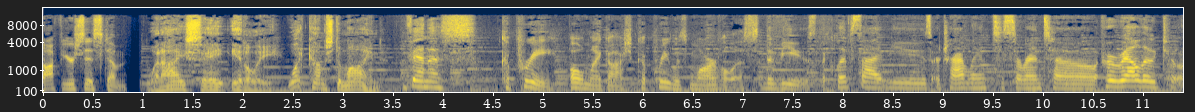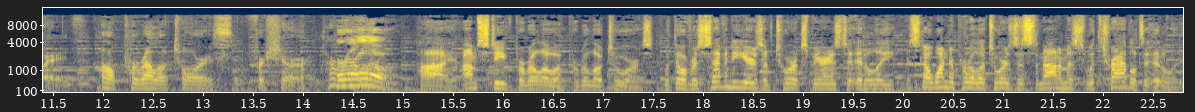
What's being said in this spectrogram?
off your system. When I say Italy, what comes to mind? Venice. Capri. Oh my gosh, Capri was marvelous. The views, the cliffside views, or traveling to Sorrento. Perillo Tours. Oh, Perillo Tours, for sure. Perillo. Hi, I'm Steve Perillo of Perillo Tours. With over 70 years of tour experience to Italy, it's no wonder Perillo Tours is synonymous with travel to Italy.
